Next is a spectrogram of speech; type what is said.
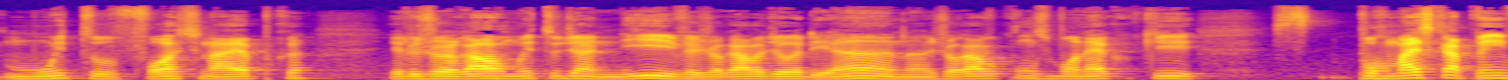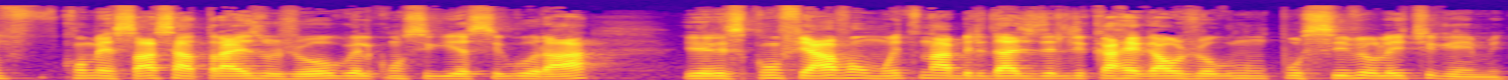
muito forte na época. Ele jogava muito de Anívia, jogava de Oriana, jogava com uns bonecos que, por mais que a PEN começasse atrás do jogo, ele conseguia segurar e eles confiavam muito na habilidade dele de carregar o jogo num possível late game.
